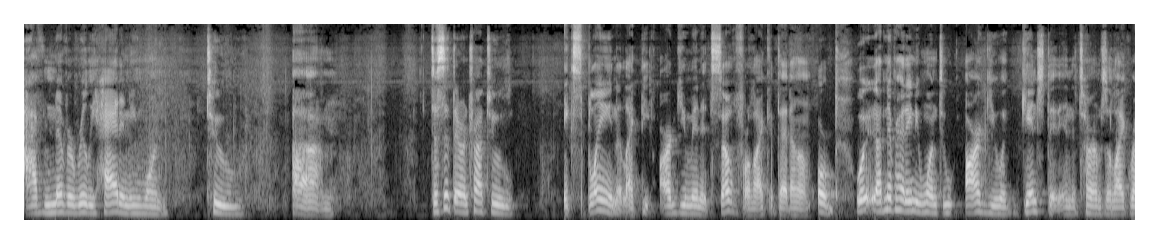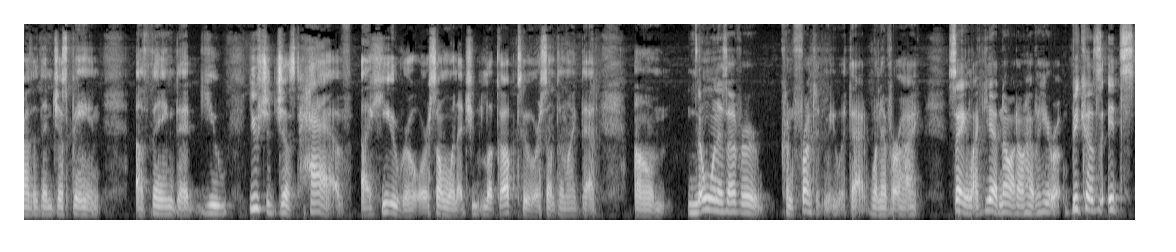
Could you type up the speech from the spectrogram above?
I've never really had anyone to um, to sit there and try to explain like the argument itself or like that um or well, I've never had anyone to argue against it in the terms of like rather than just being a thing that you you should just have a hero or someone that you look up to or something like that. Um, no one has ever confronted me with that whenever I say like, yeah, no, I don't have a hero because it's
